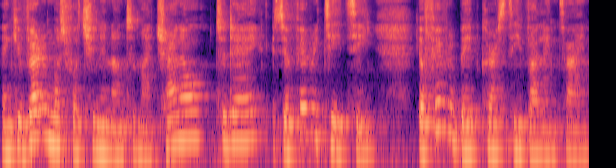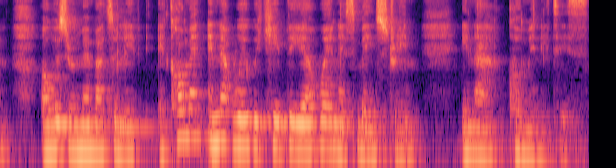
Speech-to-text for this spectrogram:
Thank you very much for tuning on to my channel today. It's your favorite TT, your favorite babe, Kirsty Valentine. Always remember to leave a comment and that way we keep the awareness mainstream in our communities.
